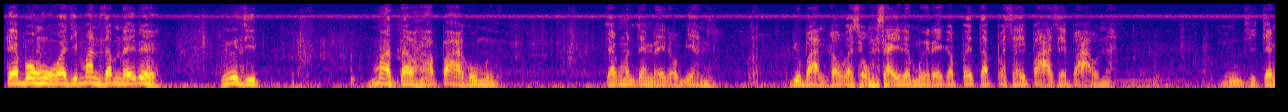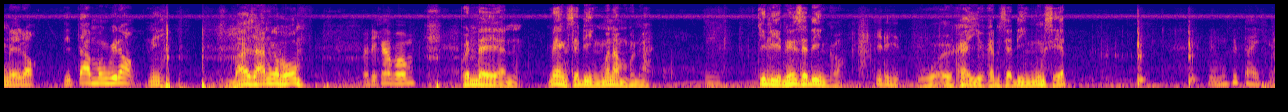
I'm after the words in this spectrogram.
แต่บ่ฮู้ว่าสิมันซำไหนเด้อหรือสิมาตามหาป้าคู่มือจักมันจังไหนดอกเบี้ยนี่อยู่บ้านเขาก็สงสัยแหละมือใดก็ไปตับไปใส่ป่าใส่ป่าคนน่ะมันสิจังไหนดอก ติดตามมึงพี่น้องนี่บาสารครับผม สวัสดีครับผมเพิ่นได้อันแม่งสะดิ่งมานำเพิ่นว่าอืมจิรีนี่สะดิ่งก่อจิหลีดโอ้เออใครอยู่กันสะดิ่งมึงเสร็จ นี่มันคือไตขึ้น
